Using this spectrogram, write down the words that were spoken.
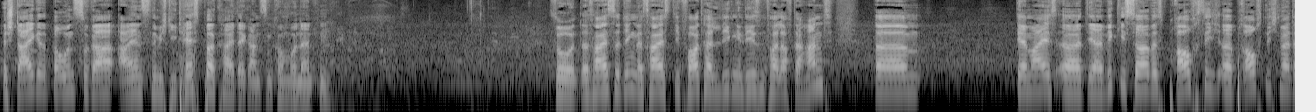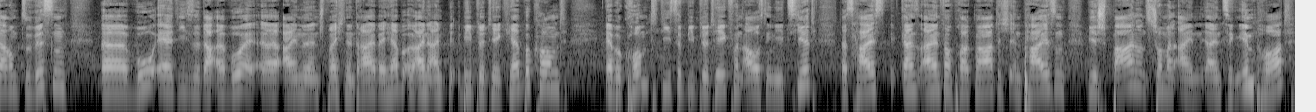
es steigert bei uns sogar eins, nämlich die Testbarkeit der ganzen Komponenten. So, das heißt, das heißt, die Vorteile liegen in diesem Fall auf der Hand. Ähm, der, äh, der Wiki-Service braucht, äh, braucht nicht mehr darum zu wissen, äh, wo er diese, äh, wo er äh, einen entsprechenden Treiber her, eine, eine Bibliothek herbekommt. Er bekommt diese Bibliothek von außen initiiert. Das heißt, ganz einfach pragmatisch in Python, wir sparen uns schon mal einen einzigen Import.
